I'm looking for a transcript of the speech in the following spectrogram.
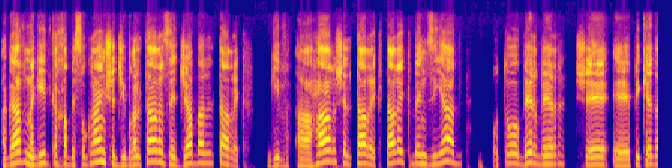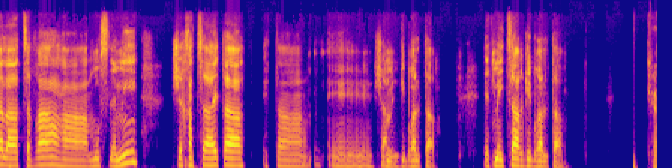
אגב, נגיד ככה בסוגריים שג'יברלטר זה ג'בל טארק, ההר של טארק, טארק בן זיאד, אותו ברבר שפיקד על הצבא המוסלמי שחצה את ה... את ה שם, את גיברלטר, את מיצר גיברלטר. כן.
